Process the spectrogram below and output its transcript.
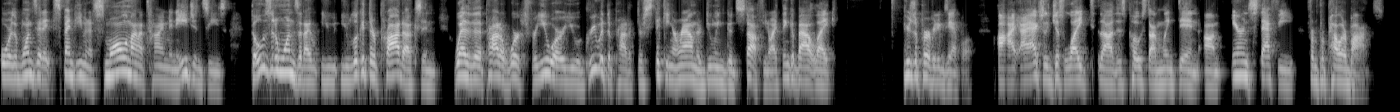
or the ones that spent even a small amount of time in agencies those are the ones that I you you look at their products and whether the product works for you or you agree with the product, they're sticking around, they're doing good stuff. You know, I think about like here's a perfect example. I, I actually just liked uh, this post on LinkedIn. Um, Aaron Steffi from Propeller Bonds,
